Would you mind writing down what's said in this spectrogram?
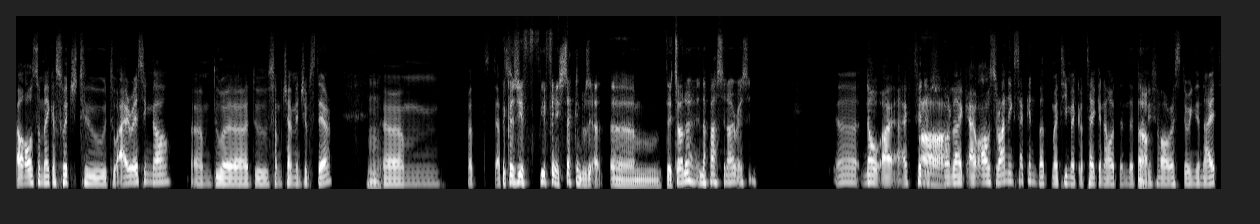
I'll also make a switch to to iRacing now. Um, do a do some championships there. Mm. Um, but that's because you you finished second. Was it at um, Daytona in the past in iRacing? Uh, no, I, I finished oh. or like I, I, was running second, but my teammate got taken out in the 24 oh. hours during the night.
